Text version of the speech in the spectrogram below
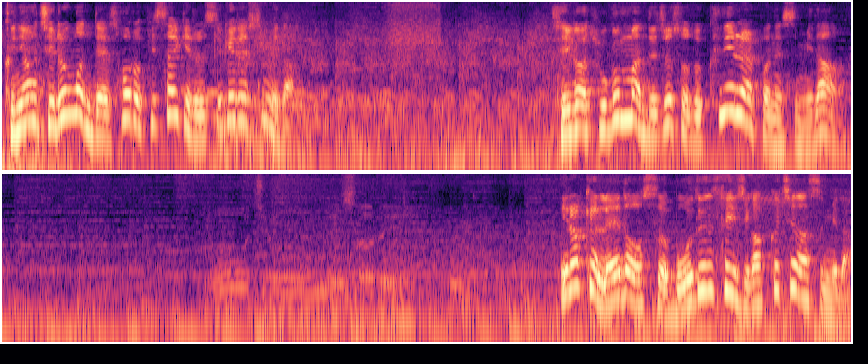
그냥 지른 건데 서로 필살기를 쓰게 됐습니다. 제가 조금만 늦었어도 큰일 날 뻔했습니다. 이렇게 레더어스 모든 스테이지가 끝이 났습니다.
